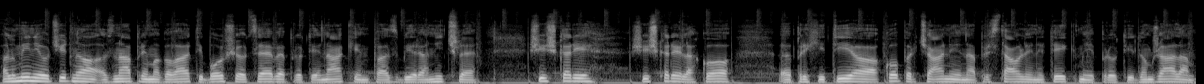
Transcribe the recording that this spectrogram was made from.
Aluminij očitno zna premagovati boljše od sebe proti enakim, pa zbira ničle. Šiškari, šiškari lahko eh, prehitijo koprčani na predstavljeni tekmi proti domžalam.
